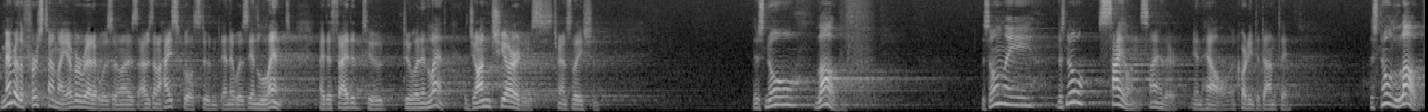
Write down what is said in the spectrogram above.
Remember the first time I ever read it was when I was, I was a high school student, and it was in Lent. I decided to do it in Lent. John Ciardi's translation. There's no love. There's only, there's no silence either in hell, according to Dante. There's no love.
